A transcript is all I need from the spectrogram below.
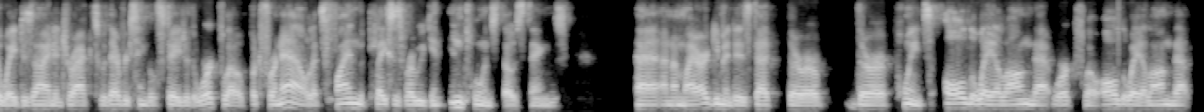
the way design interacts with every single stage of the workflow. But for now, let's find the places where we can influence those things. Uh, and my argument is that there are there are points all the way along that workflow, all the way along that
